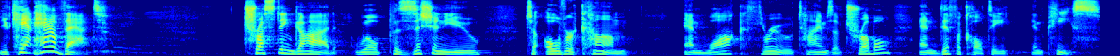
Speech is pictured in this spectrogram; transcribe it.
You can't have that. Trusting God will position you to overcome and walk through times of trouble and difficulty in peace.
